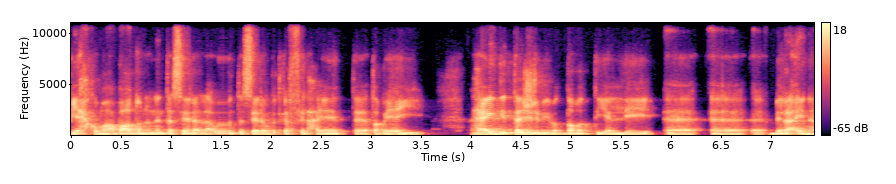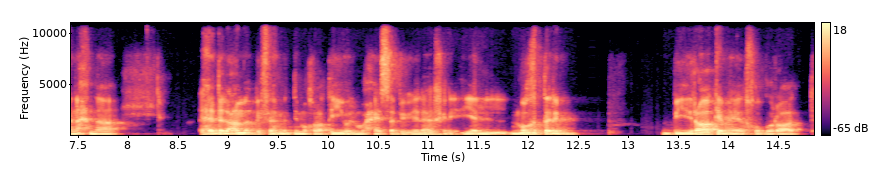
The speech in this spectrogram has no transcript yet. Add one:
بيحكوا مع بعضهم إن أنت سارق أو انت سارق وبتكفي الحياة طبيعية. هيدي التجربة بالضبط يلي آه، آه، برأينا نحن هذا العمق بفهم الديمقراطية والمحاسبة وإلى آخره هي المغترب بيراكم هي الخبرات.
